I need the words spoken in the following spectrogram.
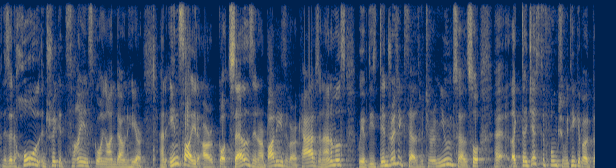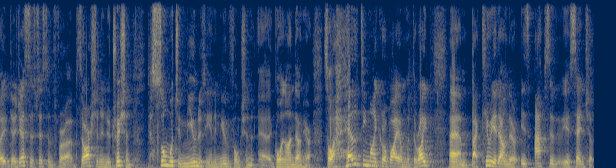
And there's a whole intricate science going on down here. And inside our gut cells, in our bodies of our calves and animals, we have these dendritic cells, which are immune cells. So, uh, like digestive function, we think about di digestive systems for absorption and nutrition. There's so much immunity and immune function uh, going on down here. So, a healthy microbiome with the right um, bacteria down there is absolutely essential.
